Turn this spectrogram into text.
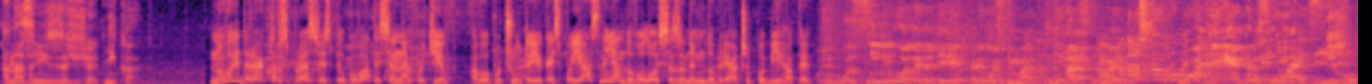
а нас они не защищают никак. Новий директор з пресою спілкуватися не хотів. Аби почути якесь пояснення, довелося за ним добряче побігати. Вот сними, вот это директор, его снимайте, не нас снимайте. Вон директор, снимайте его.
